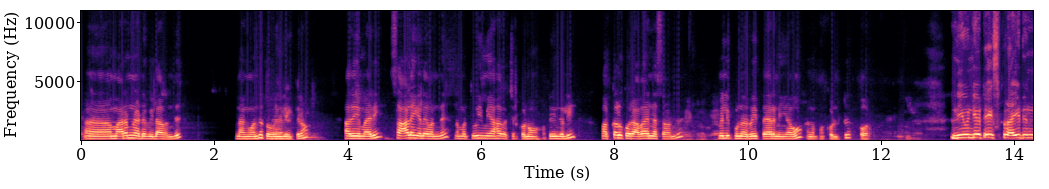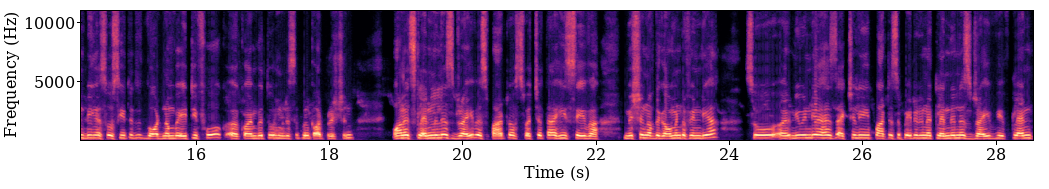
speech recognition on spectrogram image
ஆஹ், மரம் நடு விழா வந்து நாங்கள் வந்து துவங்கி வைக்கிறோம் அதே மாதிரி சாலைகளை வந்து நம்ம தூய்மையாக வச்சுருக்கணும் அப்படின்னு சொல்லி மக்களுக்கு ஒரு அவேர்னஸை வந்து விழிப்புணர்வை பேரணியாகவும் நாங்கள் கொண்டுட்டு போகிறோம் New India takes pride in being associated with Ward number 84, uh, Coimbatore Municipal Corporation, on its cleanliness drive as part of Swachhata Hi Seva mission of the Government of India. So uh, New India has actually participated in a cleanliness drive. We've cleaned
